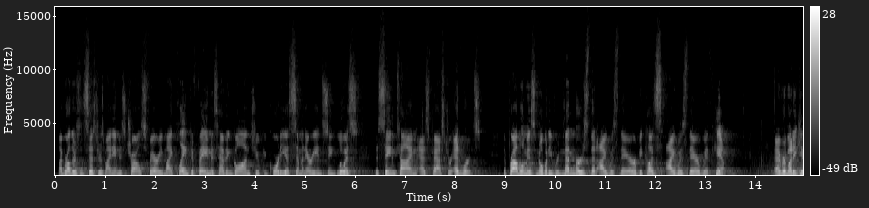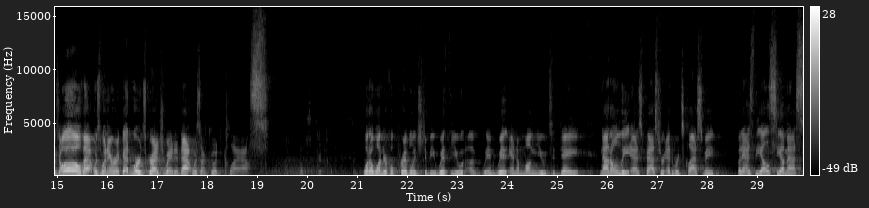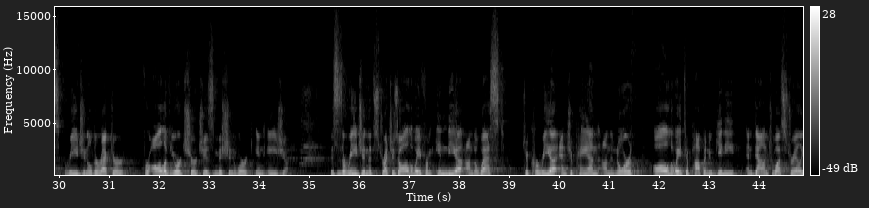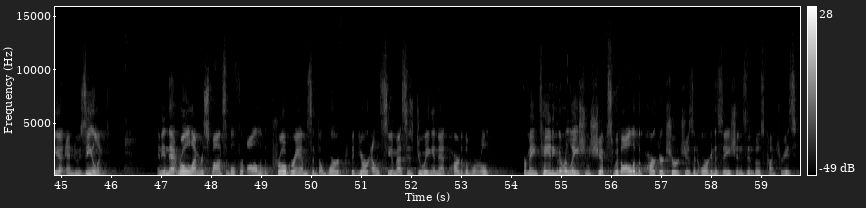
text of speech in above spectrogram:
My brothers and sisters, my name is Charles Ferry. My claim to fame is having gone to Concordia Seminary in St. Louis the same time as Pastor Edwards. The problem is nobody remembers that I was there because I was there with him. Everybody keeps, oh, that was when Eric Edwards graduated. That was a good class. What a wonderful privilege to be with you uh, and, with, and among you today, not only as Pastor Edwards' classmate, but as the LCMS regional director for all of your church's mission work in Asia. This is a region that stretches all the way from India on the west to Korea and Japan on the north, all the way to Papua New Guinea and down to Australia and New Zealand. And in that role, I'm responsible for all of the programs and the work that your LCMS is doing in that part of the world, for maintaining the relationships with all of the partner churches and organizations in those countries.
